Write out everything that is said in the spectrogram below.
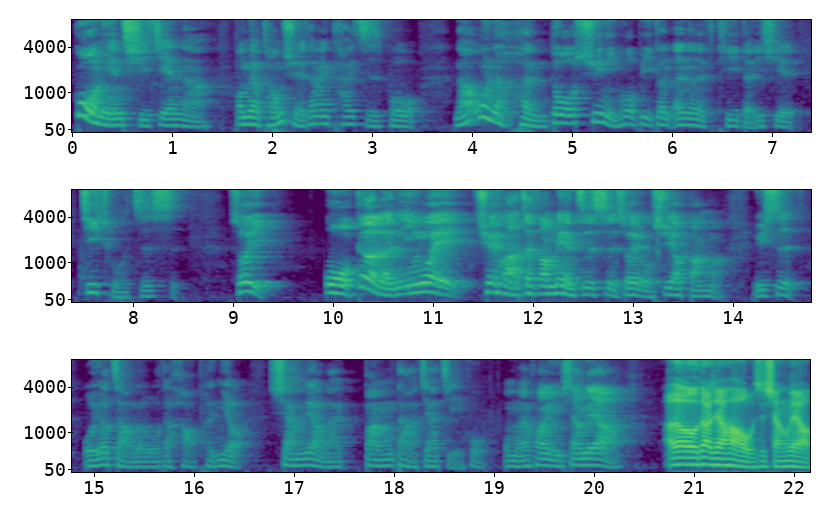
过年期间呢、啊，我们有同学在那边开直播，然后问了很多虚拟货币跟 NFT 的一些基础的知识。所以，我个人因为缺乏这方面的知识，所以我需要帮忙。于是，我又找了我的好朋友香料来帮大家解惑。我们来欢迎香料。Hello，大家好，我是香料。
